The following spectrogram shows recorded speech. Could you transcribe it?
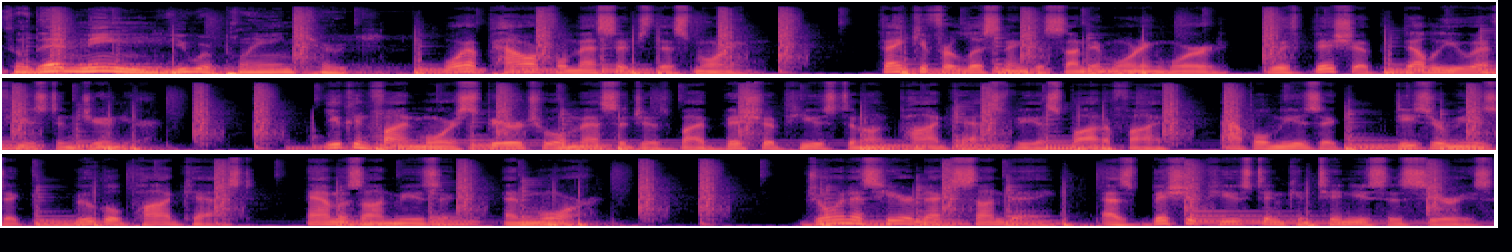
So that means you were playing church. What a powerful message this morning. Thank you for listening to Sunday Morning Word with Bishop W.F. Houston Jr. You can find more spiritual messages by Bishop Houston on podcast via Spotify, Apple Music, Deezer Music, Google Podcast, Amazon Music, and more. Join us here next Sunday as Bishop Houston continues his series,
